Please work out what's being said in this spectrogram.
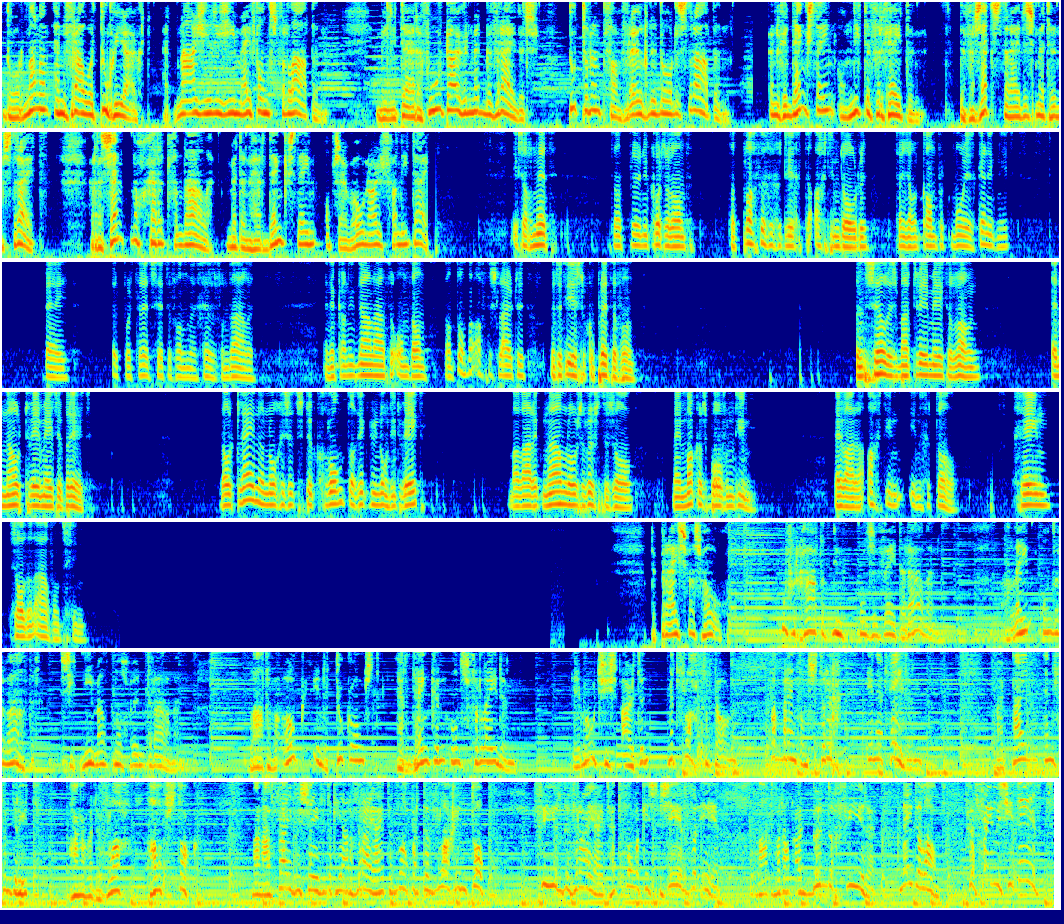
Door mannen en vrouwen toegejuicht, het nazi-regime heeft ons verlaten. Militaire voertuigen met bevrijders, toeterend van vreugde door de straten. Een gedenksteen om niet te vergeten. De verzetstrijders met hun strijd. Recent nog Gerrit van Dalen met een herdenksteen op zijn woonhuis van die tijd. Ik zag net dat Pleunie Korteland dat prachtige gedicht De 18 Doden van Jan Kampert, mooier ken ik niet, bij het portret zetten van eh, Gerrit van Dalen. En ik kan niet nalaten om dan, dan toch maar af te sluiten met het eerste couplet daarvan. Een cel is maar twee meter lang en nou twee meter breed. Wel kleiner nog is het stuk grond dat ik nu nog niet weet, maar waar ik naamloos rusten zal, mijn makkers bovendien. Wij waren achttien in getal, geen zal den avond zien. De prijs was hoog. Hoe vergaat het nu onze veteranen? Alleen onder water ziet niemand nog hun tranen. Laten we ook in de toekomst herdenken ons verleden. Emoties uiten met vlagvertoon. Dat brengt ons terug in het heden. Bij pijn en verdriet hangen we de vlag half stok. Maar na 75 jaar vrijheid wappert de vlag in top. Vier de vrijheid, het volk is zeer vereerd. Laten we dat uitbundig vieren. Nederland, gefeliciteerd!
